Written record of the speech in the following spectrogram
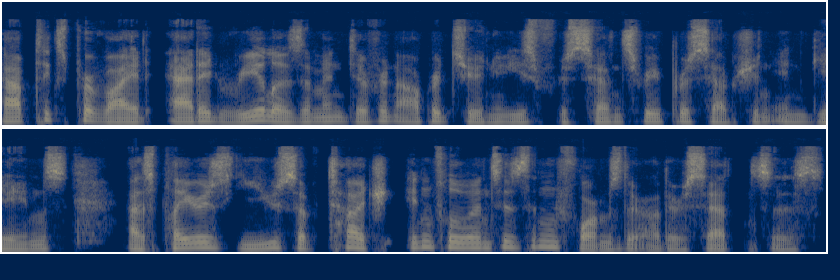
Haptics provide added realism and different opportunities for sensory perception in games as players' use of touch influences and informs their other senses.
